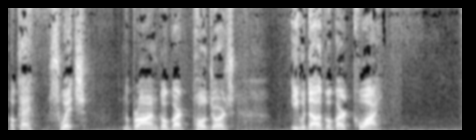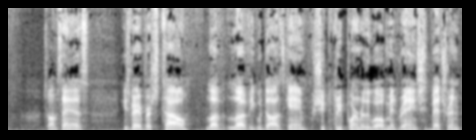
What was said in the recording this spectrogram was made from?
Okay, switch. LeBron go guard Paul George. Iguodala go guard Kawhi. So what I'm saying is He's very versatile. Love love Iguodala's game. Shoot the three pointer really well. Mid range. He's veteran.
